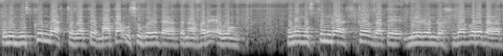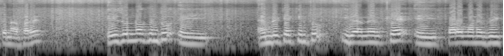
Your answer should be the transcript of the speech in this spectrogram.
কোনো মুসলিম রাষ্ট্র যাতে মাথা উঁচু করে দাঁড়াতে না পারে এবং কোনো মুসলিম রাষ্ট্র যাতে মেরুদণ্ড সোজা করে দাঁড়াতে না পারে, এই জন্য কিন্তু এই আমেরিকা কিন্তু ইরানেরকে এই পারমাণবিক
